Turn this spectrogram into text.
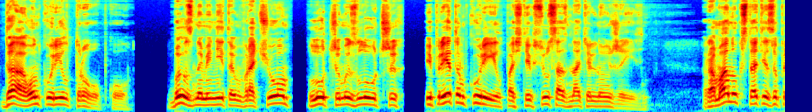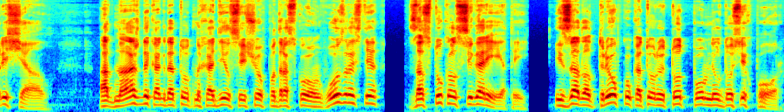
Да, он курил трубку. Был знаменитым врачом, лучшим из лучших, и при этом курил почти всю сознательную жизнь. Роману, кстати, запрещал. Однажды, когда тот находился еще в подростковом возрасте, застукал с сигаретой и задал трепку, которую тот помнил до сих пор.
